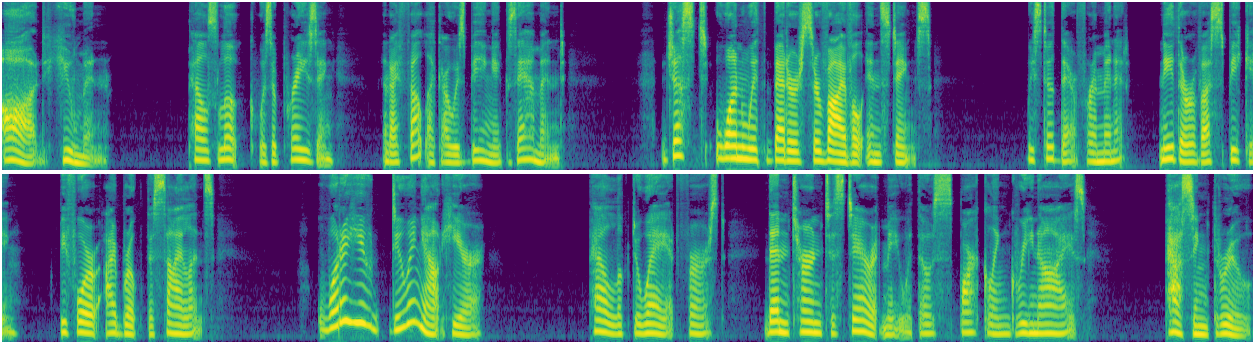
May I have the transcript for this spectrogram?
odd human. Pel's look was appraising, and I felt like I was being examined. Just one with better survival instincts. We stood there for a minute, neither of us speaking, before I broke the silence. What are you doing out here? Pel looked away at first, then turned to stare at me with those sparkling green eyes. Passing through.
